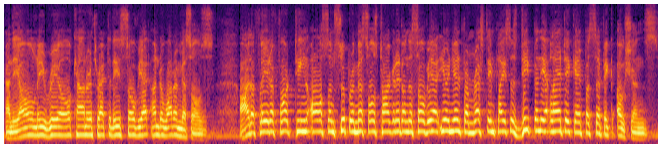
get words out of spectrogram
and the only real counter-threat to these Soviet underwater missiles are the fleet of 14 awesome super missiles targeted on the Soviet Union from resting places deep in the Atlantic and Pacific Oceans.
